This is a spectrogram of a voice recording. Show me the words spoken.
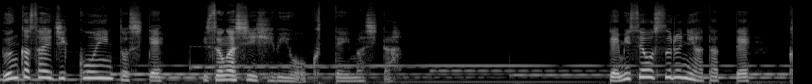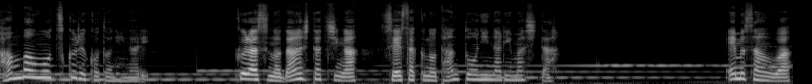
文化祭実行委員として忙しい日々を送っていました。出店をするにあたって看板を作ることになりクラスの男子たちが制作の担当になりました。M さんは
